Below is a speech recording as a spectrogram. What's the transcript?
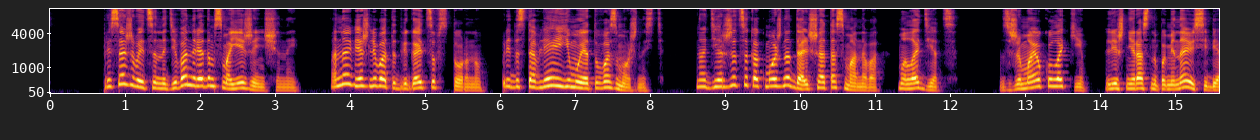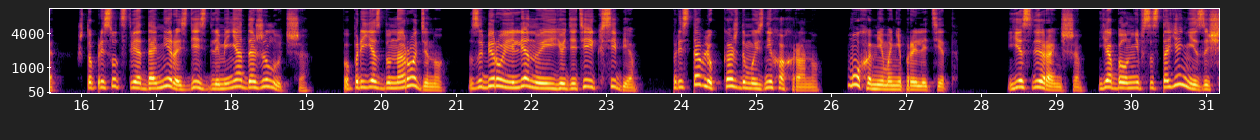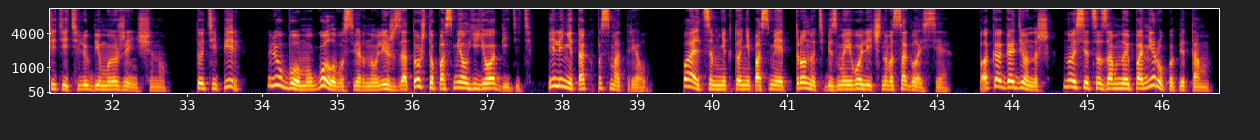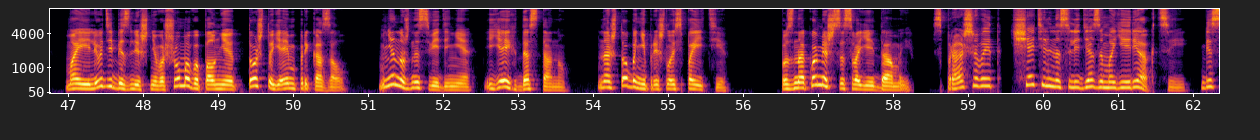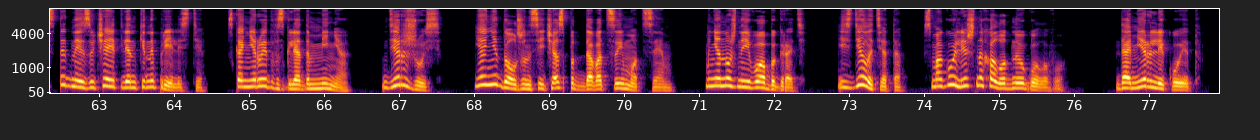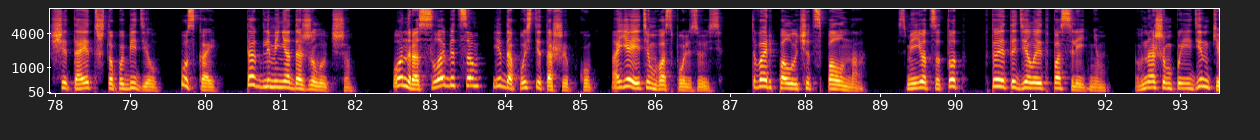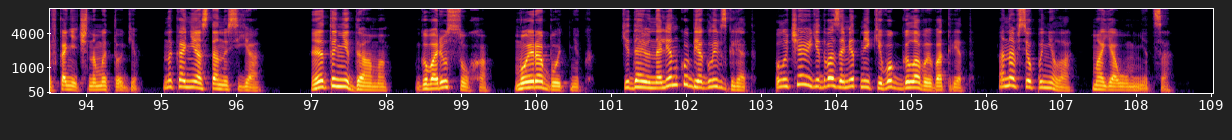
Присаживается на диван рядом с моей женщиной. Она вежливо отодвигается в сторону, предоставляя ему эту возможность. Но держится как можно дальше от Османова. Молодец. Сжимаю кулаки. Лишний раз напоминаю себе, что присутствие Дамира здесь для меня даже лучше. По приезду на родину заберу Елену и ее детей к себе. Приставлю к каждому из них охрану. Муха мимо не пролетит. Если раньше я был не в состоянии защитить любимую женщину, то теперь любому голову сверну лишь за то, что посмел ее обидеть или не так посмотрел. Пальцем никто не посмеет тронуть без моего личного согласия. Пока гаденыш носится за мной по миру по пятам, мои люди без лишнего шума выполняют то, что я им приказал. Мне нужны сведения, и я их достану. На что бы ни пришлось пойти. «Познакомишь со своей дамой?» Спрашивает, тщательно следя за моей реакцией. Бесстыдно изучает Ленкины прелести. Сканирует взглядом меня. Держусь. Я не должен сейчас поддаваться эмоциям. Мне нужно его обыграть. И сделать это смогу лишь на холодную голову. Дамир ликует. Считает, что победил. Пускай. Так для меня даже лучше. Он расслабится и допустит ошибку. А я этим воспользуюсь. Тварь получит сполна. Смеется тот, кто это делает последним. В нашем поединке в конечном итоге на коне останусь я. Это не дама. Говорю сухо. Мой работник. Кидаю на Ленку беглый взгляд. Получаю едва заметный кивок головы в ответ. Она все поняла, моя умница.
